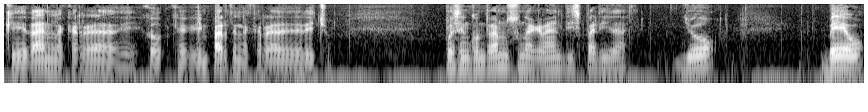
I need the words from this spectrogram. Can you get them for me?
que dan la carrera de, que imparten la carrera de derecho, pues encontramos una gran disparidad. Yo veo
